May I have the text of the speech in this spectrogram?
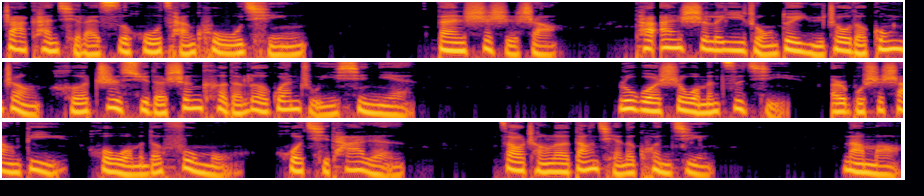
乍看起来似乎残酷无情，但事实上，它暗示了一种对宇宙的公正和秩序的深刻的乐观主义信念。如果是我们自己，而不是上帝或我们的父母或其他人。造成了当前的困境，那么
